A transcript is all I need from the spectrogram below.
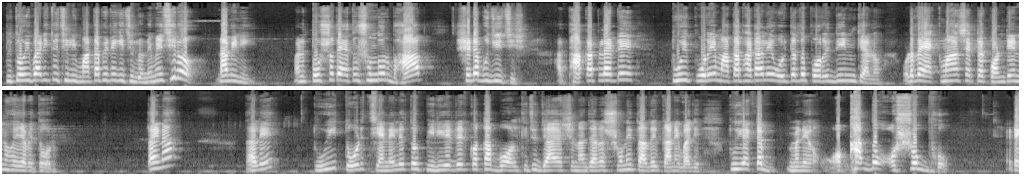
তুই তো ওই বাড়িতে ছিলি, মাথা ফেটে গেছিল, নেমেছিল? নামিনি। মানে তোর সাথে এত সুন্দর ভাব, সেটা বুঝিয়েছিস। আর ফাঁকা প্ল্যাটে তুই পরে মাথা ফাটালে ওইটা তো পরের দিন কেন? ওটা তো এক মাস একটা কন্টেন্ট হয়ে যাবে তোর। তাই না? তাহলে তুই তোর চ্যানেলে তোর পিরিয়ডের কথা বল, কিছু যায় আসে না, যারা শোনে তাদের কানে বাজে। তুই একটা মানে অখাদ্য, অসভ্য এটা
